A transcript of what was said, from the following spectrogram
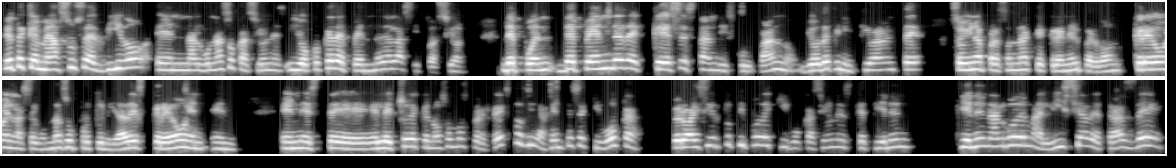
Fíjate que me ha sucedido en algunas ocasiones y yo creo que depende de la situación, depende de qué se están disculpando. Yo definitivamente soy una persona que cree en el perdón, creo en las segundas oportunidades, creo en, en, en este, el hecho de que no somos perfectos y la gente se equivoca, pero hay cierto tipo de equivocaciones que tienen, tienen algo de malicia detrás de,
